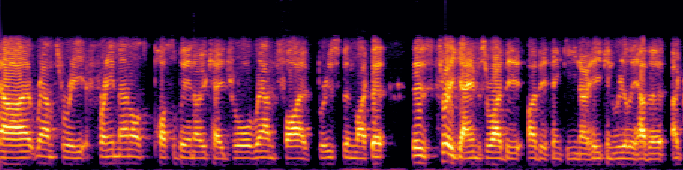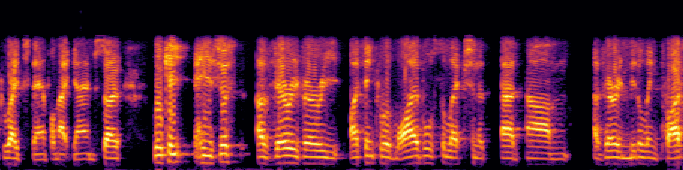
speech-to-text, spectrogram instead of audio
Uh, round three, Fremantle, possibly an okay draw. Round five, Brisbane, like that. There's three games where I'd be I'd be thinking, you know, he can really have a, a great stamp on that game. So, look, he he's just a very very I think reliable selection at, at um, a very middling price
